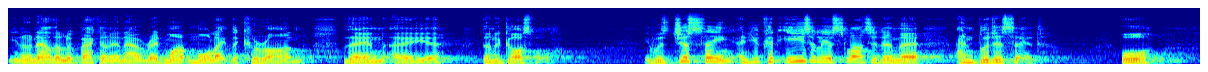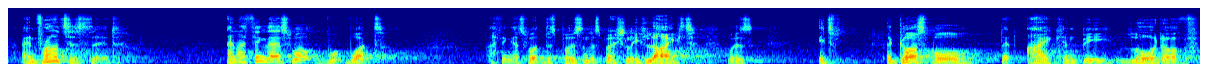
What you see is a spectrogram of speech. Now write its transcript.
you know, now I look back on it now, it read more, more like the Quran than a, uh, than a gospel. It was just saying, and you could easily have slotted in there, and Buddha said, or and Francis said. And I think that's what, what I think that's what this person especially liked was it's a gospel that I can be Lord of.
